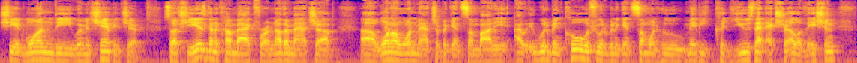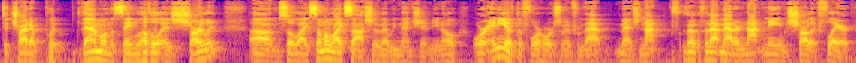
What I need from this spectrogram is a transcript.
she had won the women's championship. So if she is going to come back for another matchup, one on one matchup against somebody, I, it would have been cool if it would have been against someone who maybe could use that extra elevation to try to put them on the same level as Charlotte. Um, so like someone like Sasha that we mentioned, you know, or any of the four horsewomen from that match, not for, for that matter, not named Charlotte Flair.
